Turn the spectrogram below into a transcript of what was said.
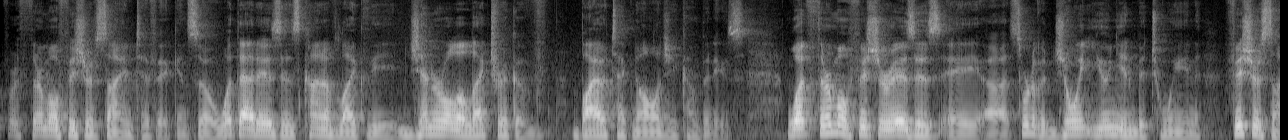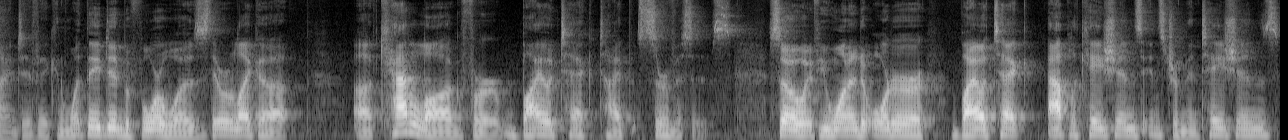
work for Thermo Fisher Scientific, and so what that is is kind of like the General Electric of biotechnology companies. What Thermo Fisher is is a uh, sort of a joint union between Fisher Scientific, and what they did before was they were like a, a catalog for biotech type services. So if you wanted to order biotech applications, instrumentations,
